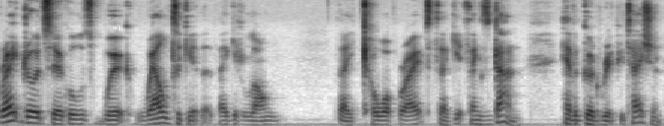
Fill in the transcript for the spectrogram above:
Great druid circles work well together. They get along, they cooperate, they get things done, have a good reputation.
